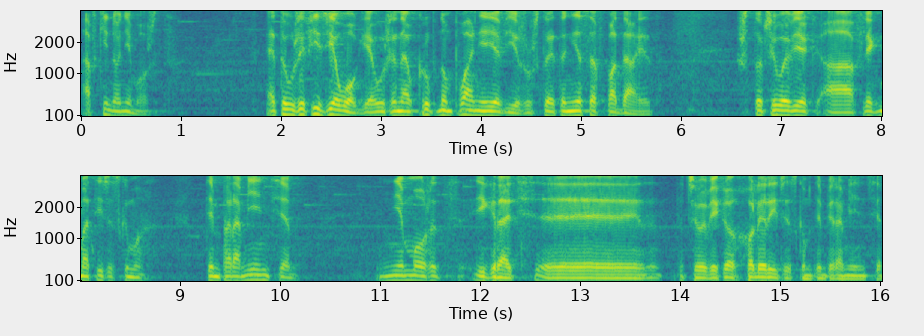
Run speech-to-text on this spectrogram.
а в кино не может. Это уже физиология, уже на крупном плане я вижу, что это не совпадает. Что человек о флегматическом темпераменте не может играть э, человека о холерическом темпераменте.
